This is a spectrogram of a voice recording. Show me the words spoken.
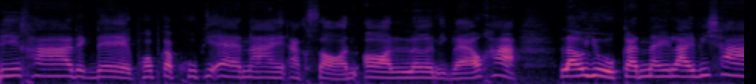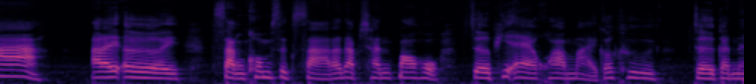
สวัสดีค่ะเด็กๆ พบกับครูพี่แอนนายอักษรออนเลินอีกแล้วค่ะ เราอยู่กันในรายวิชา อะไรเอ่ย สังคมศึกษาระดับชั้นป .6 เจอพี่แอร์ความหมายก็คือ เจอกันใน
